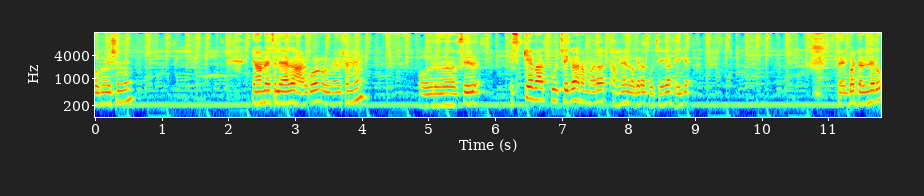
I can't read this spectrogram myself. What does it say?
ऑर्गेनाइजेशन नेम यहाँ में चले आएगा हार्डकोर ऑर्गेनाइजेशन नेम और फिर इसके बाद पूछेगा, हमारा थंबनेल वगैरह पूछेगा, ठीक है? तो एक बार डलने दो।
